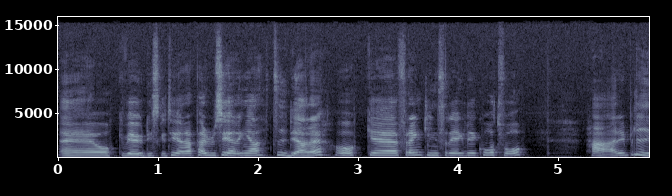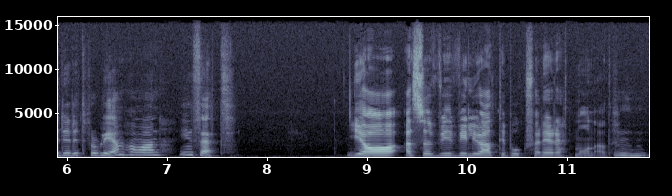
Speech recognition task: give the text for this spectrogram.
Eh, och vi har ju diskuterat periodiseringar tidigare och eh, förenklingsregler i K2. Här blir det lite problem har man insett. Ja, alltså vi vill ju alltid bokföra i rätt månad. Mm.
